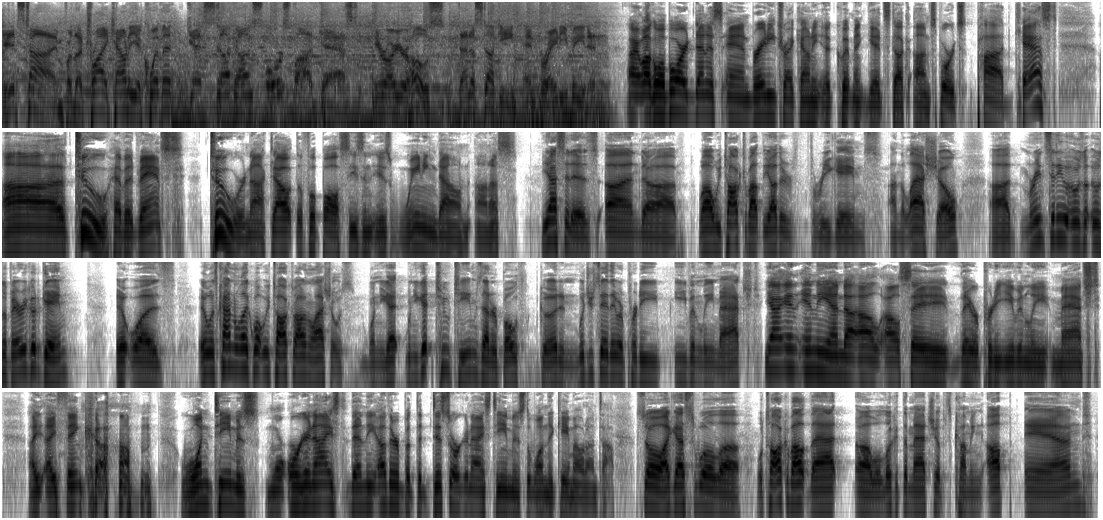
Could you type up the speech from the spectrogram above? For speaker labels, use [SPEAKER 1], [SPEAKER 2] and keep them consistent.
[SPEAKER 1] It's time for the Tri County Equipment Get Stuck on Sports podcast. Here are your hosts, Dennis Stuckey and Brady Beaton.
[SPEAKER 2] All right, welcome aboard, Dennis and Brady. Tri County Equipment Get Stuck on Sports podcast. Uh, two have advanced, two were knocked out. The football season is waning down on us.
[SPEAKER 3] Yes, it is. And, uh, well, we talked about the other three games on the last show. Uh, Marine City, it was, it was a very good game. It was it was kind of like what we talked about in the last show. Was when you get when you get two teams that are both good, and would you say they were pretty evenly matched?
[SPEAKER 2] Yeah, in in the end, I'll I'll say they were pretty evenly matched. I, I think um, one team is more organized than the other, but the disorganized team is the one that came out on top.
[SPEAKER 3] So I guess we'll uh, we'll talk about that. Uh, we'll look at the matchups coming up, and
